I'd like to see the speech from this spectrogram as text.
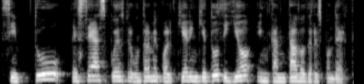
si tú deseas, puedes preguntarme cualquier inquietud y yo encantado de responderte.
